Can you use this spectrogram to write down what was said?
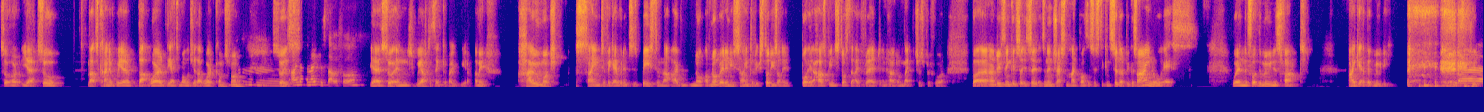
So or, yeah, so that's kind of where that word, the etymology of that word comes from. Mm. So it's I never noticed that before. Yeah, so and we have to think about yeah, I mean, how much scientific evidence is based in that. I've not I've not read any scientific studies on it, but it has been stuff that I've read and heard on lectures before. But I, I do think it's it's, a, it's an interesting hypothesis to consider because I notice when the foot the moon is fat, I get a bit moody. yeah.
